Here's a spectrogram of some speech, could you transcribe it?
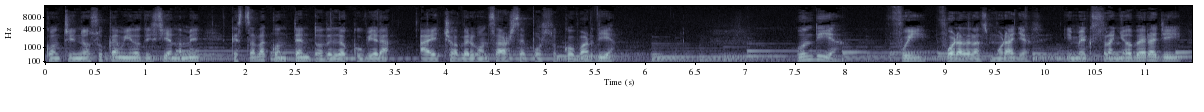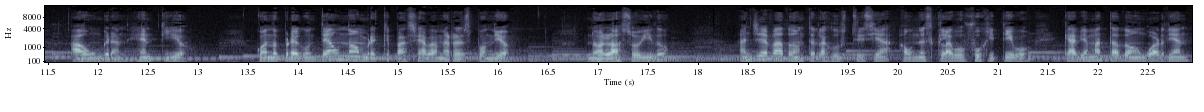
Continuó su camino diciéndome que estaba contento de lo que hubiera hecho avergonzarse por su cobardía. Un día fui fuera de las murallas y me extrañó ver allí a un gran gentío. Cuando pregunté a un hombre que paseaba me respondió ¿No lo has oído? Han llevado ante la justicia a un esclavo fugitivo que había matado a un guardián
